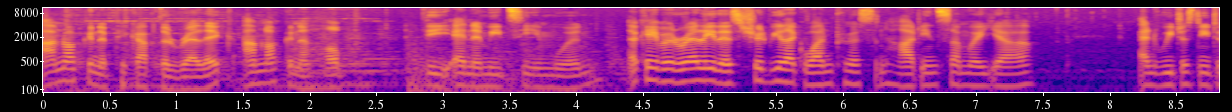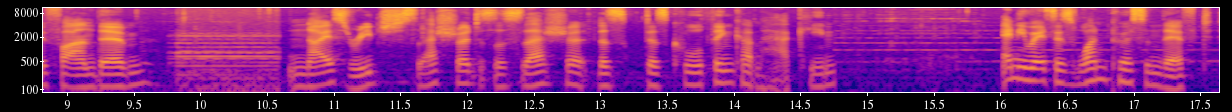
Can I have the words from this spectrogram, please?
I'm not gonna pick up the relic. I'm not gonna help the enemy team win. Okay, but really, there should be like one person hiding somewhere here. And we just need to find them. Nice reach, Slasher. Does the Slasher, does, does Cool think I'm hacking? Anyways, there's one person left,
